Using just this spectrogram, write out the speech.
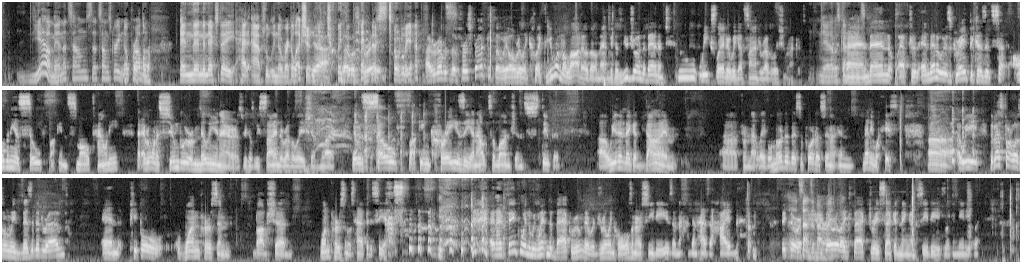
"Yeah, man, that sounds that sounds great, no problem." and then the next day, had absolutely no recollection. Yeah, that was band. Great. totally out I remember the first practice though. We all really clicked. You won the lotto though, man, because you joined the band, and two weeks later we got signed to Revelation Records. Yeah, that was kind of nice. And then after, and then it was great because it's so- Albany is so fucking small towny that everyone assumed we were millionaires because we signed a Revelation. Like it was so fucking crazy and out to lunch and stupid. Uh, we didn't make a dime uh, from that label, nor did they support us in a, in many ways. Uh, we the best part was when we visited Rev, and people, one person, Bob Shed, one person was happy to see us. and I think when we went in the back room, they were drilling holes in our CDs and then had to hide them. I think they That were sounds about they right. were like factory seconding of CDs like immediately.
